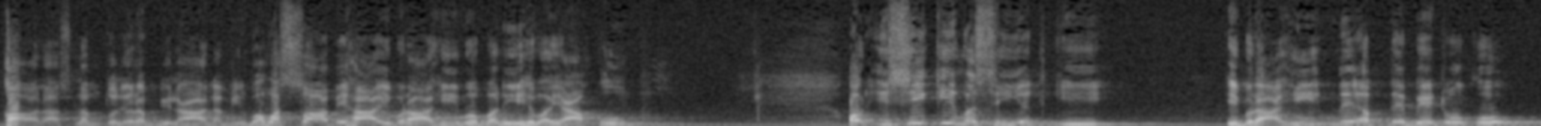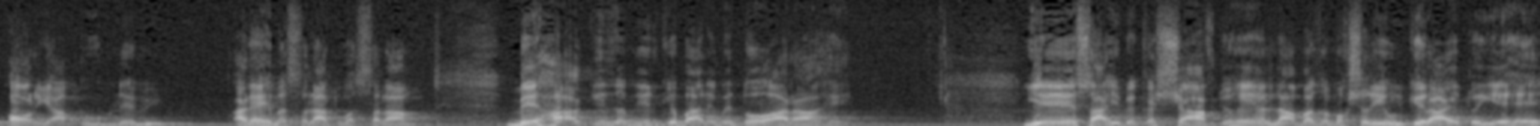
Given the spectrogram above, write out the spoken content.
قال، اسلمت لرب العالمین ووصا بها ابراہیم بنیہ و اور اسی کی وصیت کی ابراہیم نے اپنے بیٹوں کو، اور یعقوب نے بھی علیہ السلام بہا کی ضمیر کے بارے میں دو آراہ ہیں۔ یہ صاحب کشاف جو ہیں، علامہ زمخشری، ان کی رائے تو یہ ہے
